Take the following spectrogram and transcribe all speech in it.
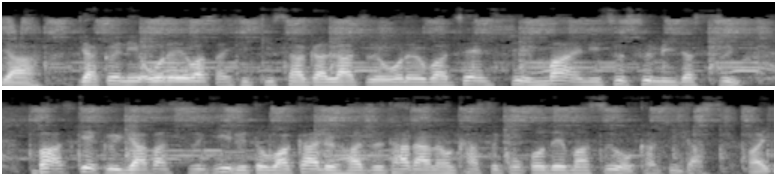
いや、逆に俺はさ、引き下がらず、俺は全身前に進み出す。バスケクやばすぎるとわかるはず。ただのカス、ここでマスを書き出す。はい。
